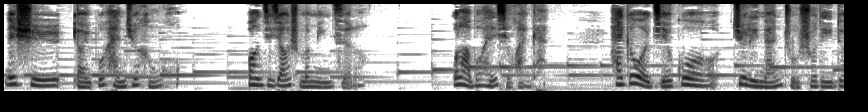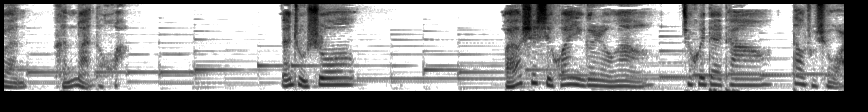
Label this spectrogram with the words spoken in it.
那时有一部韩剧很火，忘记叫什么名字了。我老婆很喜欢看，还给我截过剧里男主说的一段很暖的话。男主说：“我要是喜欢一个人啊，就会带他到处去玩，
